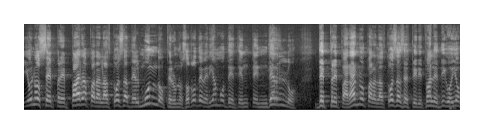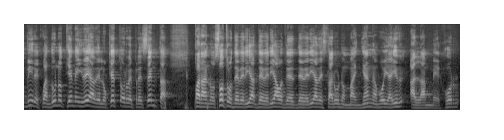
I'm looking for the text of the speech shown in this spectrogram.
Y uno se prepara para las cosas del mundo, pero nosotros deberíamos de entenderlo de prepararnos para las cosas espirituales. Digo yo, mire, cuando uno tiene idea de lo que esto representa, para nosotros debería, debería, de, debería de estar uno. Mañana voy a ir a la mejor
